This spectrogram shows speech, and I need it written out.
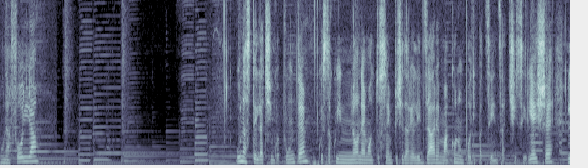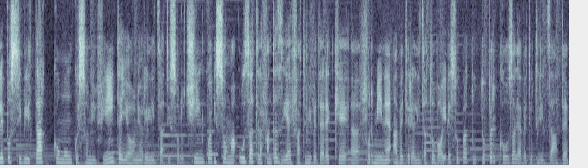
una foglia una stella a 5 punte questa qui non è molto semplice da realizzare ma con un po' di pazienza ci si riesce. Le possibilità comunque sono infinite io ne ho realizzati solo 5 insomma usate la fantasia e fatemi vedere che eh, formine avete realizzato voi e soprattutto per cosa le avete utilizzate.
